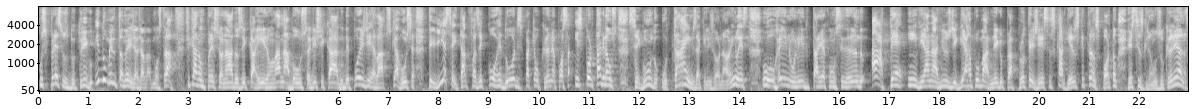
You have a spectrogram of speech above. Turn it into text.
os preços do trigo e do milho também, já já vai mostrar, ficaram pressionados e caíram lá na Bolsa de Chicago depois de relatos que a Rússia teria aceitado fazer corredores para que a Ucrânia possa exportar grãos. Segundo o Times, aquele jornal inglês, o Reino Unido estaria considerando até enviar navios de guerra para o Mar Negro para proteger esses cargueiros que transportam esses grãos ucranianos.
